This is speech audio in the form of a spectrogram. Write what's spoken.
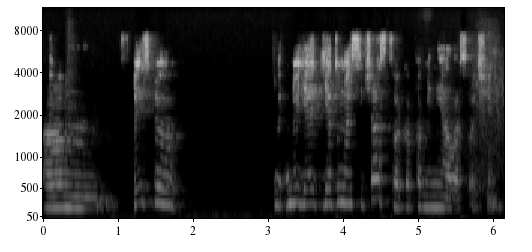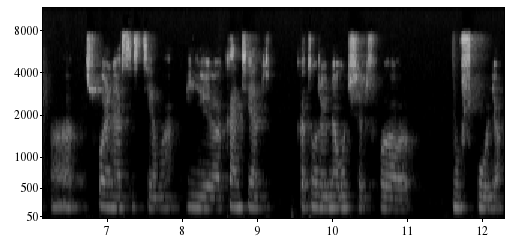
Эм, в принципе, ну, я, я думаю, сейчас только поменялась очень э, школьная система и контент, который научат в, ну, в школе.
